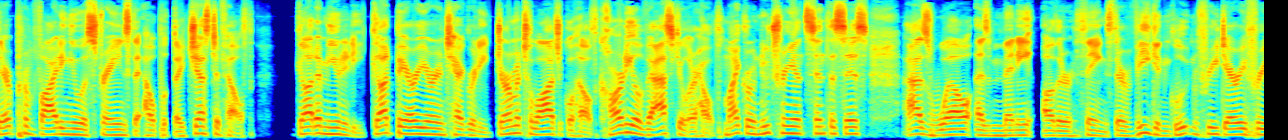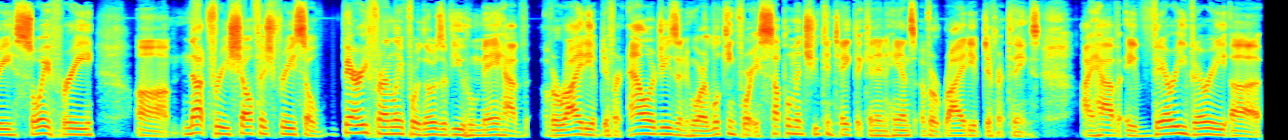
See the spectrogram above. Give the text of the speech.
They're providing you with strains that help with digestive health, gut immunity, gut barrier integrity, dermatological health, cardiovascular health, micronutrient synthesis, as well as many other things. They're vegan, gluten free, dairy free, soy free, um, nut free, shellfish free. So, very friendly for those of you who may have a variety of different allergies and who are looking for a supplement you can take that can enhance a variety of different things. I have a very, very, uh,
